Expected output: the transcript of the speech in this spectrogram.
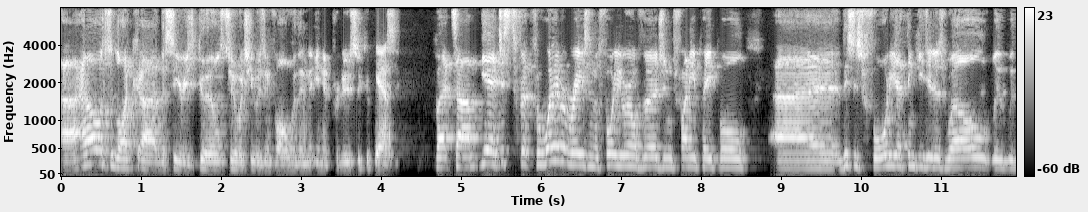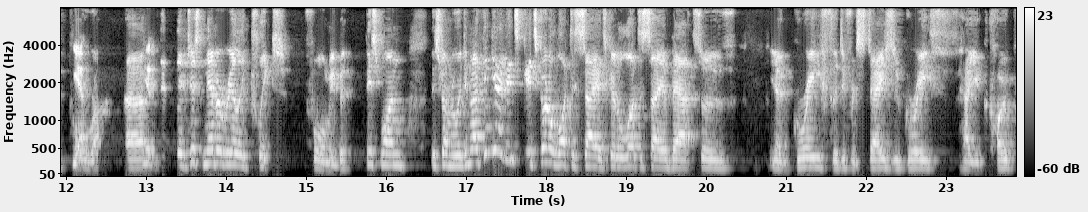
Uh, and I also like uh, the series Girls too, which he was involved with in, in a producer capacity. Yeah. But um, yeah, just for, for whatever reason, the Forty Year Old Virgin, Funny People, uh, this is Forty, I think he did as well with with Paul yeah. Rudd. Uh, yeah. They've just never really clicked for me. But this one, this one really didn't. I think yeah, it's it's got a lot to say. It's got a lot to say about sort of you know, grief, the different stages of grief, how you cope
